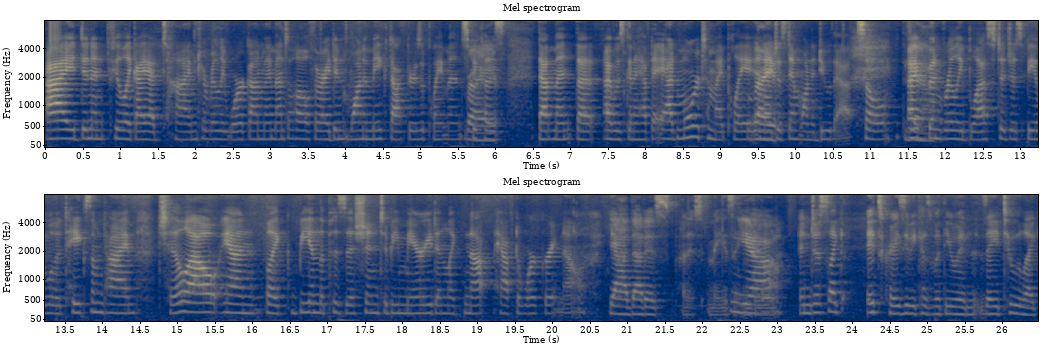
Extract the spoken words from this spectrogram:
I didn't feel like I had time to really work on my mental health or I didn't want to make doctor's appointments Right. because that meant that I was going to have to add more to my plate and I just didn't want to do that. So Yeah. I've been really blessed to just be able to take some time, chill out and like be in the position to be married and like not have to work right now. Yeah, that is that is amazing. Yeah. dude. And just like it's crazy because with you and Zay too, like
